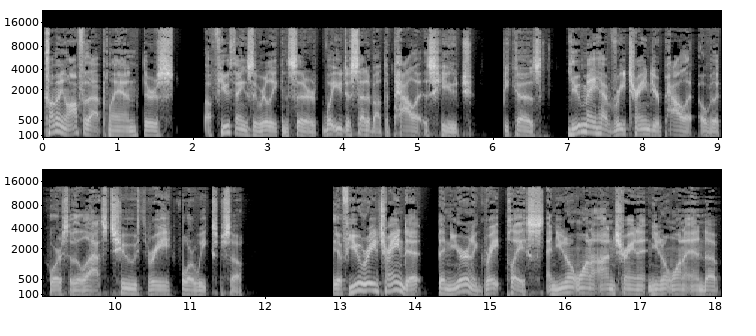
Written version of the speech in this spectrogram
coming off of that plan, there's a few things to really consider. What you just said about the palate is huge because you may have retrained your palate over the course of the last two, three, four weeks or so. If you retrained it, then you're in a great place and you don't want to untrain it and you don't want to end up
